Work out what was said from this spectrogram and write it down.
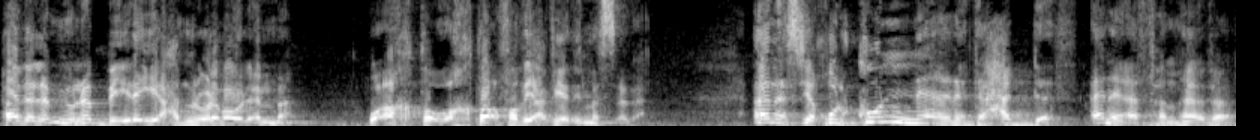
هذا لم ينبه إليه أحد من العلماء والأئمة. وأخطأ أخطاء فظيعة في هذه المسألة. أنس يقول كنا نتحدث. أنا أفهم هذا.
